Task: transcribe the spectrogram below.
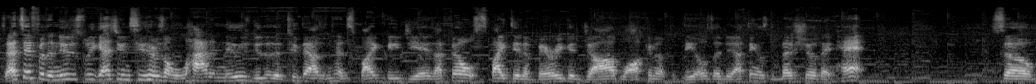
So that's it for the news this week. As you can see, there was a lot of news due to the 2010 Spike VGAs. I felt Spike did a very good job locking up the deals they did. I think it was the best show they've had. So,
